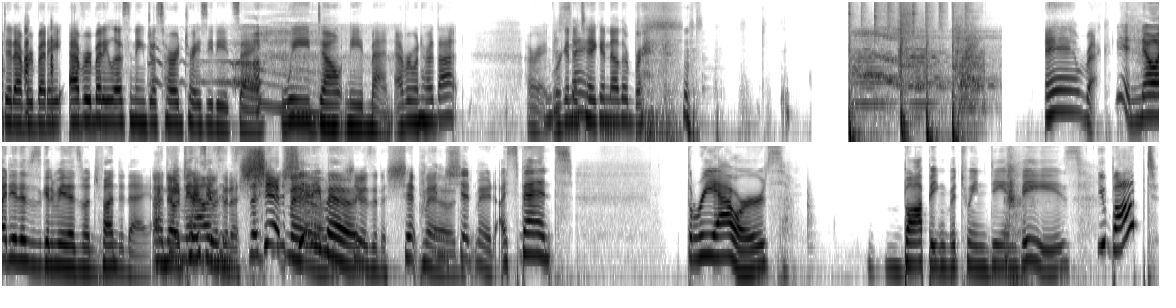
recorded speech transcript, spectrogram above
Did everybody? everybody listening just heard Tracy Dietz say, "We don't need men." Everyone heard that? All right, we're just gonna take another break. and wreck. You had no idea this was going to be this much fun today. I, know came Tracy was in a shit mood. shitty mood. She was in a shit in mood. shit mood. I spent three hours bopping between DMVs. You bopped?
